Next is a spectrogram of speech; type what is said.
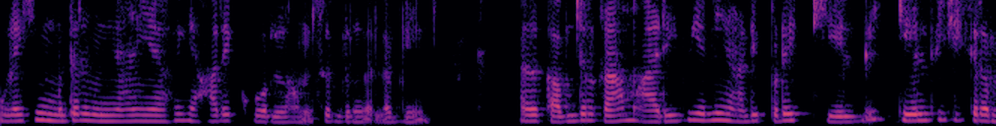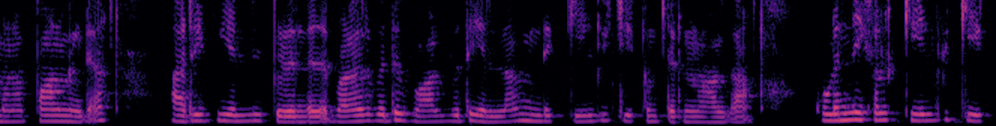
உலகின் முதல் விஞ்ஞானியாக யாரை கூறலாம்? சொல்லுங்கள் அப்படின்னு. அதுக்கு அப்துல் கலாம் அறிவியலின் அடிப்படை கேள்வி. கேள்வி கேட்கிற மனப்பான்மைதான் அறிவியலில் பிறந்தது. வளர்வது வாழ்வது எல்லாம் இந்த கேள்வி கேட்கும் திறனால்தான் குழந்தைகள் கேள்வி கேக்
